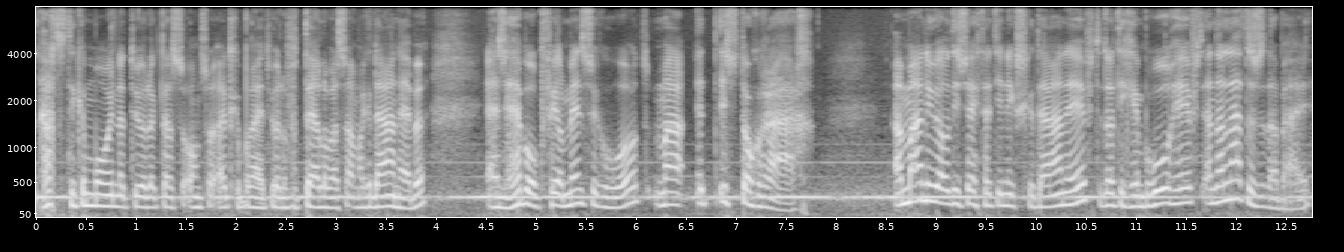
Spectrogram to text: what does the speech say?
Hartstikke mooi natuurlijk dat ze ons zo uitgebreid willen vertellen wat ze allemaal gedaan hebben. En ze hebben ook veel mensen gehoord, maar het is toch raar. Emmanuel die zegt dat hij niks gedaan heeft, dat hij geen broer heeft en dan laten ze daarbij.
